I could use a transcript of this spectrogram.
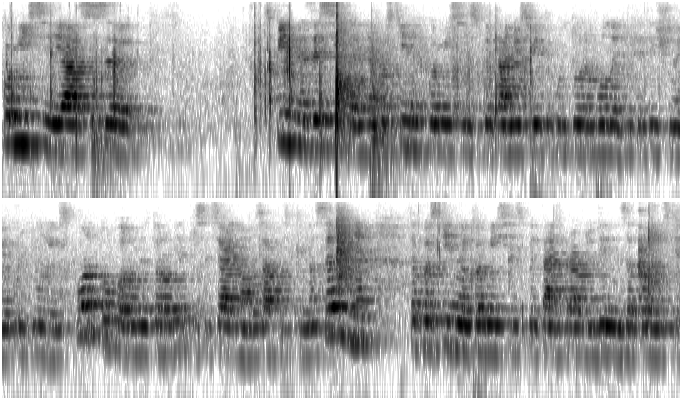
Комісія з спільне засідання постійних комісій з питань освіти, культури, молоді, фізичної культури і спорту, охорони здоров'я та соціального захисту населення та постійної комісії з питань прав людини, законності,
